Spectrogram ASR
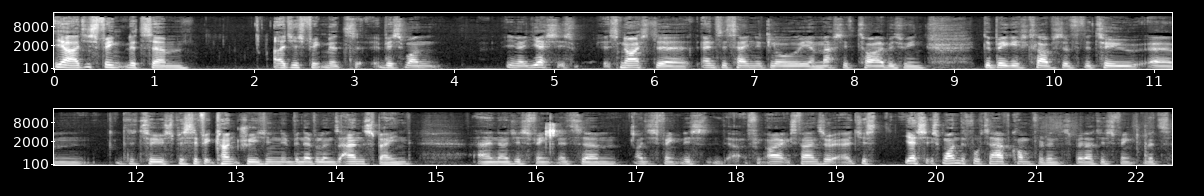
yeah, I just think that um, I just think that this one, you know, yes, it's it's nice to entertain the glory, a massive tie between the biggest clubs of the two um, the two specific countries in the Netherlands and Spain. And I just think that um, I just think this. I think Ajax fans are just yes, it's wonderful to have confidence, but I just think that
